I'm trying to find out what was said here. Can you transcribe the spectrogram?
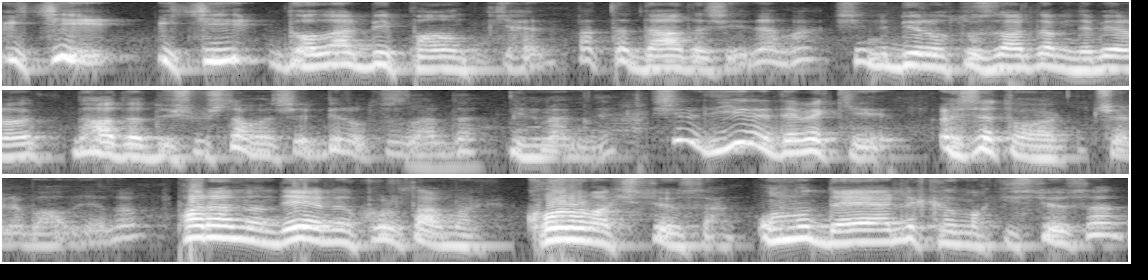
iki 2 dolar bir poundken hatta daha da şeydi ama şimdi 1.30'larda mı ne bir daha da düşmüştü ama şimdi 1.30'larda bilmem ne. Şimdi yine demek ki özet olarak şöyle bağlayalım. Paranın değerini kurtarmak, korumak istiyorsan, onu değerli kılmak istiyorsan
